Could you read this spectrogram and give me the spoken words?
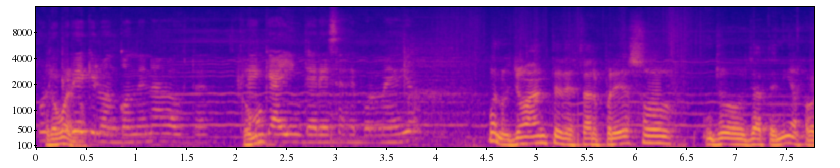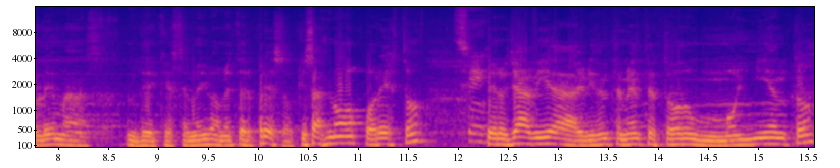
¿Por qué cree que lo han condenado a usted? ¿Cree que hay intereses de por medio? Bueno, yo antes de estar preso, yo ya tenía problemas de que se me iba a meter preso. Quizás no por esto, pero ya había evidentemente todo un movimiento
